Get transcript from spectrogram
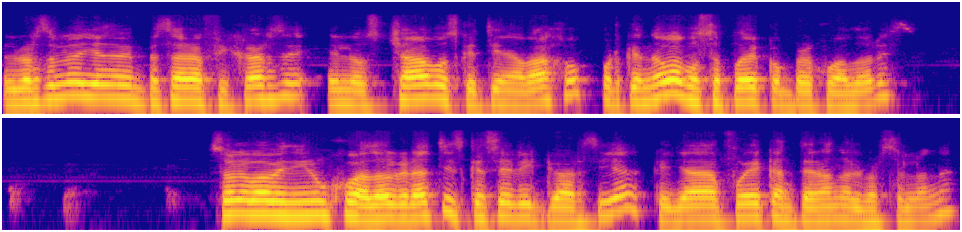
el Barcelona ya debe empezar a fijarse en los chavos que tiene abajo, porque no vamos a poder comprar jugadores. Solo va a venir un jugador gratis, que es Eric García, que ya fue canterano del Barcelona.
